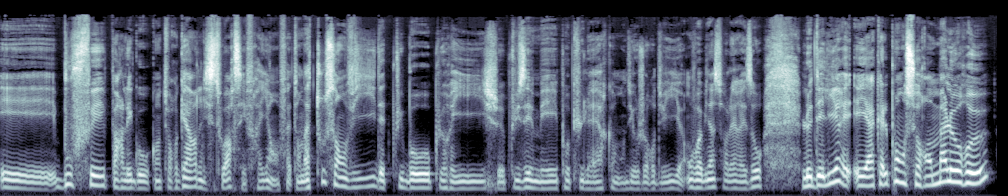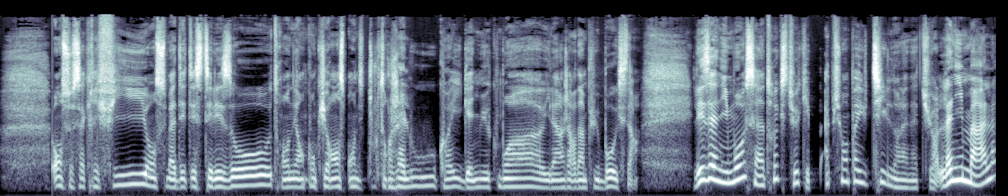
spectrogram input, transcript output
est bouffée par l'ego. Quand on regarde l'histoire, c'est effrayant. En fait, on a tous envie d'être plus beau, plus riche, plus aimé, populaire, comme on dit aujourd'hui. On voit bien sur les réseaux le délire et à quel point on se rend malheureux on se sacrifie, on se met à détester les autres, on est en concurrence, on est tout le temps jaloux, quoi, il gagne mieux que moi, il a un jardin plus beau, etc. Les animaux, c'est un truc, si tu veux, qui est absolument pas utile dans la nature. L'animal,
